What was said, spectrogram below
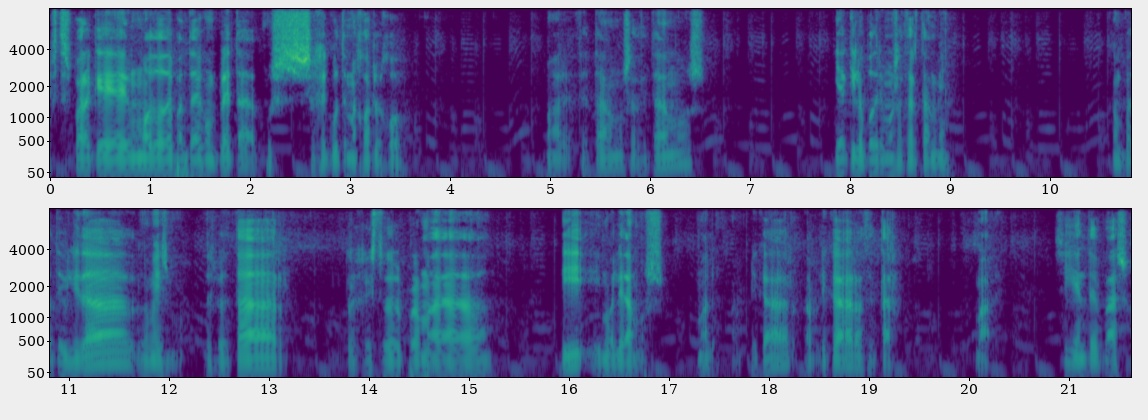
esto es para que en modo de pantalla completa pues, se ejecute mejor el juego. Vale, aceptamos, aceptamos. Y aquí lo podríamos hacer también. Compatibilidad, lo mismo. Despertar, registro del programa y invalidamos. Vale, aplicar, aplicar, aceptar. Vale. Siguiente paso.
